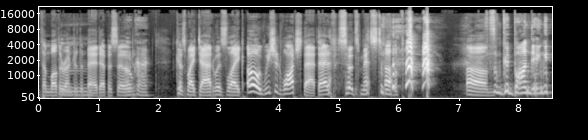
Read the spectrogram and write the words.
the mother under the bed episode. Okay. because my dad was like, "Oh, we should watch that. That episode's messed up." um, Some good bonding.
